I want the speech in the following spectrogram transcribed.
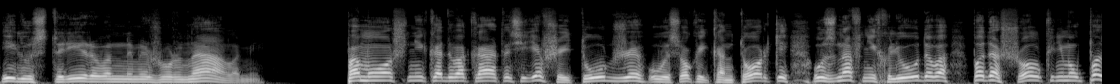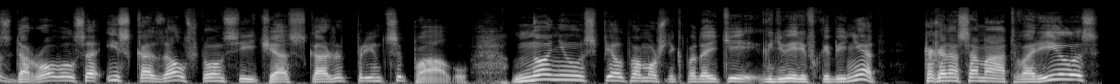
иллюстрированными журналами. Помощник адвоката, сидевший тут же у высокой конторки, узнав Нехлюдова, подошел к нему, поздоровался и сказал, что он сейчас скажет принципалу. Но не успел помощник подойти к двери в кабинет — как она сама отворилась,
